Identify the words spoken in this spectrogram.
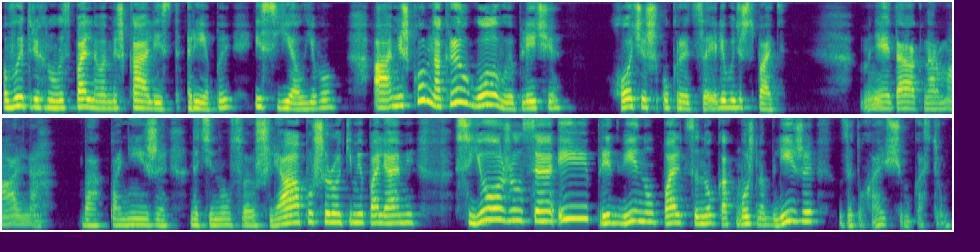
вытряхнул из спального мешка лист репы и съел его, а мешком накрыл голову и плечи. «Хочешь укрыться или будешь спать?» «Мне и так нормально». Бак пониже натянул свою шляпу широкими полями, съежился и придвинул пальцы ног как можно ближе к затухающему костру.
